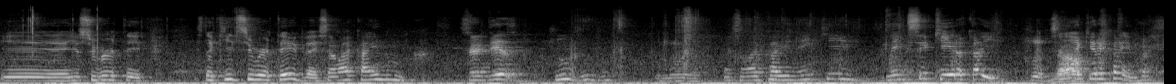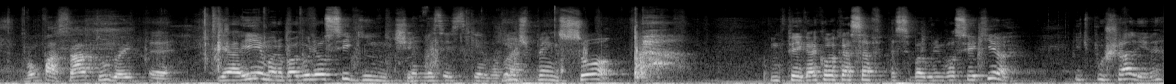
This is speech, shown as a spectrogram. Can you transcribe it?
e, e o silver tape. Isso daqui de silver tape, velho, você não vai cair nunca. Certeza? Juro, juro, juro. Mas você não vai cair nem que, nem que você queira cair. Você não Não. vai querer cair, mas. Vamos passar tudo aí. É. E aí, mano, o bagulho é o seguinte. Como é que vai ser esse esquema A agora? gente pensou em pegar e colocar essa, esse bagulho em você aqui, ó. E te puxar ali, né?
